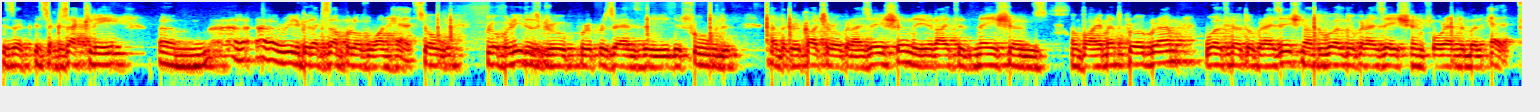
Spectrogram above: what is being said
is, a, is exactly um, a, a, really good example of One Health. So Global Leaders Group represents the, the Food and Agriculture Organization, the United Nations Environment Program, World Health Organization, and the World Organization for Animal Health.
